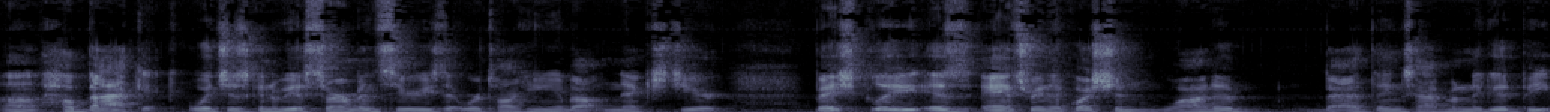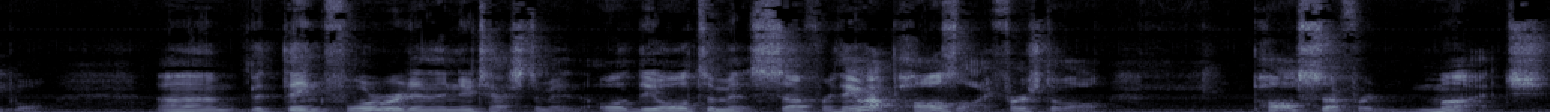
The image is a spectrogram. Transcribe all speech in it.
Uh, Habakkuk, which is going to be a sermon series that we're talking about next year basically is answering the question why do bad things happen to good people? Um, but think forward in the New Testament, the ultimate suffering. Think about Paul's life, first of all. Paul suffered much,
